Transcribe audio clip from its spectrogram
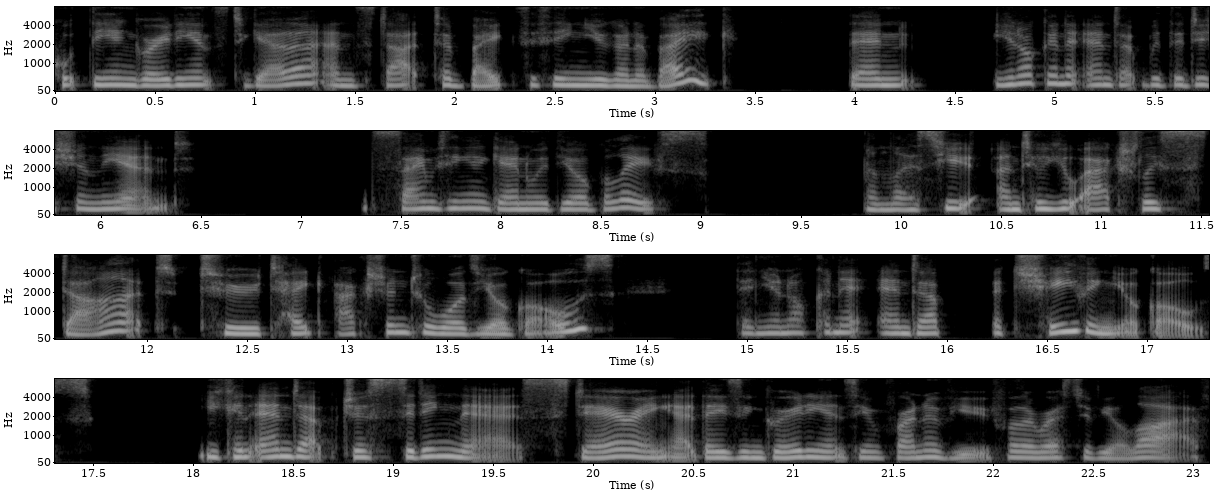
put the ingredients together and start to bake the thing you're going to bake, then you're not going to end up with the dish in the end. Same thing again with your beliefs. Unless you, until you actually start to take action towards your goals, then you're not going to end up achieving your goals. You can end up just sitting there staring at these ingredients in front of you for the rest of your life,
